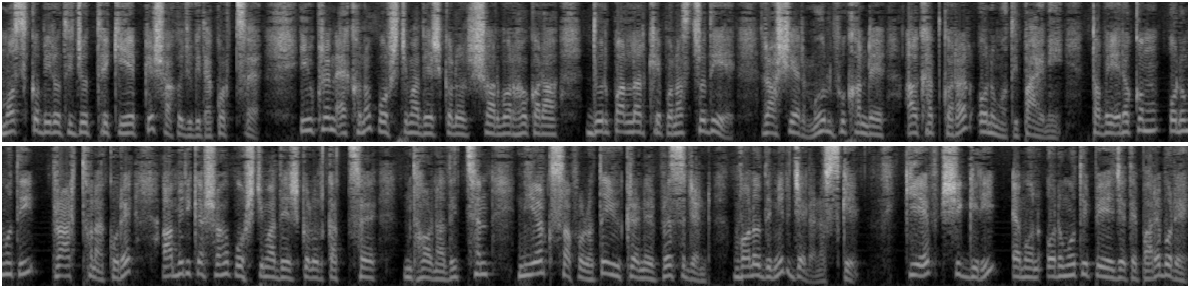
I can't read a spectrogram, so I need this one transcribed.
মস্কো বিরোধী যুদ্ধে কিয়েভকে সহযোগিতা করছে। ইউক্রেন এখনও পশ্চিমা দেশগুলোর সরবরাহ করা দূরপাল্লার ক্ষেপণাস্ত্র দিয়ে রাশিয়ার মূল ভূখণ্ডে আঘাত করার অনুমতি পায়নি। তবে এরকম অনুমতি প্রার্থনা করে আমেরিকা সহ পশ্চিমা দেশগুলোর কাছে ধর্ণা দিচ্ছেন নিউ ইয়র্ক সফররত ইউক্রেনের প্রেসিডেন্ট ভলোদিমির জেলেনস্কি। কিয়েভ শিগগিরই এমন অনুমতি পেয়ে যেতে পারে বলে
